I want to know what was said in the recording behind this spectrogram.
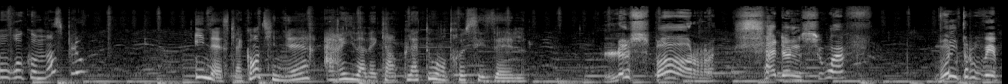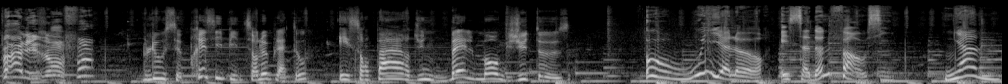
On recommence, Blue? Inès, la cantinière, arrive avec un plateau entre ses ailes. Le sport, ça donne soif. Vous ne trouvez pas les enfants? Blue se précipite sur le plateau et s'empare d'une belle mangue juteuse. Oh oui alors Et ça donne faim aussi. Miam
